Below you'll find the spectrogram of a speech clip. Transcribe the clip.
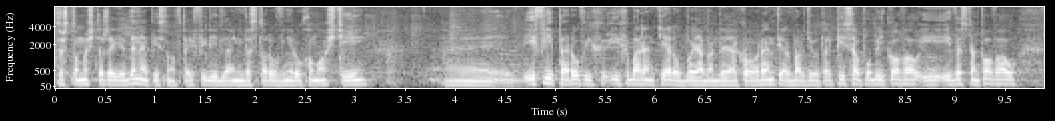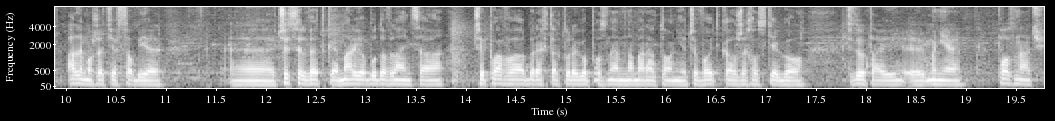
Zresztą myślę, że jedyne pismo w tej chwili dla inwestorów w nieruchomości i fliperów, i, i chyba rentierów, bo ja będę jako rentier bardziej tutaj pisał, publikował i, i występował, ale możecie sobie e, czy sylwetkę Mario Budowlańca, czy Pawła Albrechta, którego poznałem na maratonie, czy Wojtka Orzechowskiego, czy tutaj e, mnie poznać.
